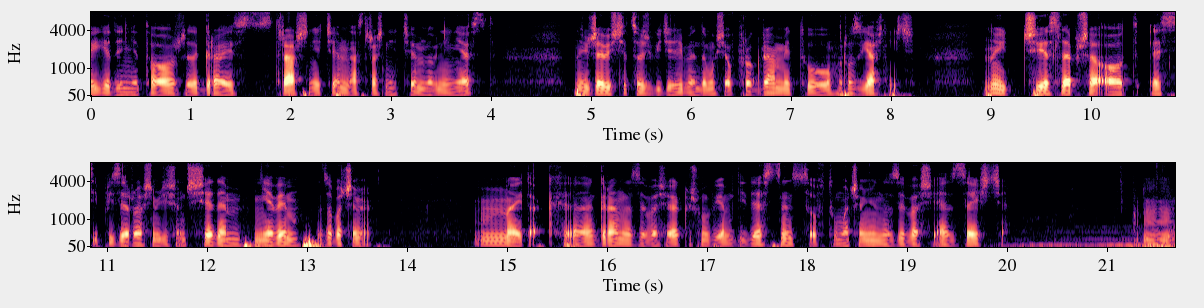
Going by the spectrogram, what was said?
jedynie to, że gra jest strasznie ciemna, strasznie ciemno w niej jest. No i żebyście coś widzieli, będę musiał w programie tu rozjaśnić. No i czy jest lepsze od SCP-087? Nie wiem, zobaczymy. No i tak, e, gra nazywa się, jak już mówiłem, The Descent, co w tłumaczeniu nazywa się Zejście. Mm.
